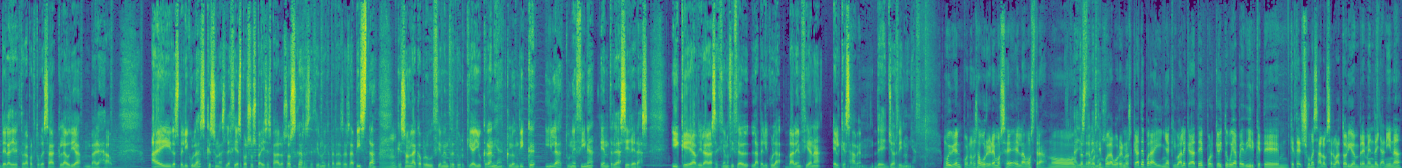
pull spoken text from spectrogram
de la directora portuguesa Claudia Barajau. Hay dos películas que son las elegidas por sus países para los Oscars, es decir, no hay que perderles la pista, que son la coproducción entre Turquía y Ucrania, Klondike, y la tunecina Entre las Higueras, y que abrirá la sección oficial la película valenciana El que saben, de Jordi Núñez. Muy bien, pues no nos aburriremos ¿eh? en la muestra. No Ahí tendremos estaremos. tiempo de aburrirnos. Quédate por ahí, Iñaki, ¿vale? Quédate porque hoy te voy a pedir que te, que te sumes al observatorio en Bremen de Janina,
